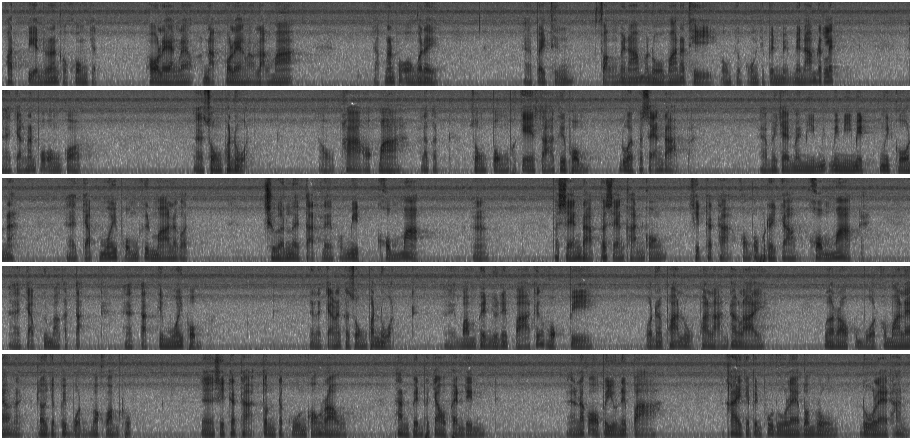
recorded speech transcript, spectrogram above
ผัดเปลี่ยนเท่านั้นก็คงจะพอแรงแล้ว หนักพอแรงแล้วหลังม้า จากนั้นพระองค์ก็ได้ไปถึงฝั่งแม่น้ำอโนมานาที องค์จะคงจะเป็นแม่น้ำเล็กๆ จากนั้นพระองค์ก็ทรงผนวดเอาผ้าออกมา แล้วก็ทรงปงพระเกศาคือผมด้วยพระแสงดาบไม่ใช่ไม่มีไม่มีมีดมีดโกนนะจับม้วยผมขึ้นมาแล้วก็เฉือนเลยตัดเลยผมมีดคมมากพระแสงดาบพระแสงขันของสิทธัตถะของพระพุทธเจ้าคมมากจับขึ้นมาก็ตัดตัดที่ม้วยผมนี่แหละจากนั้นก็ทรงผนวด บำเพ็ญอยู่ในป่าถึงหกปีพลพระลูกพระหลานทั้งหลาย เมื่อเราก็บวชเข้ามาแล้วนะเราจะไปบ่นว่าความทุกข์สิทธัตถะต้นตระกูลของเรา ท่านเป็นพระเจ้าแผ่นดิน แล้วก็ออกไปอยู่ในป่า ใครจะเป็นผู้ดูแลบำรุงดูแลท่าน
